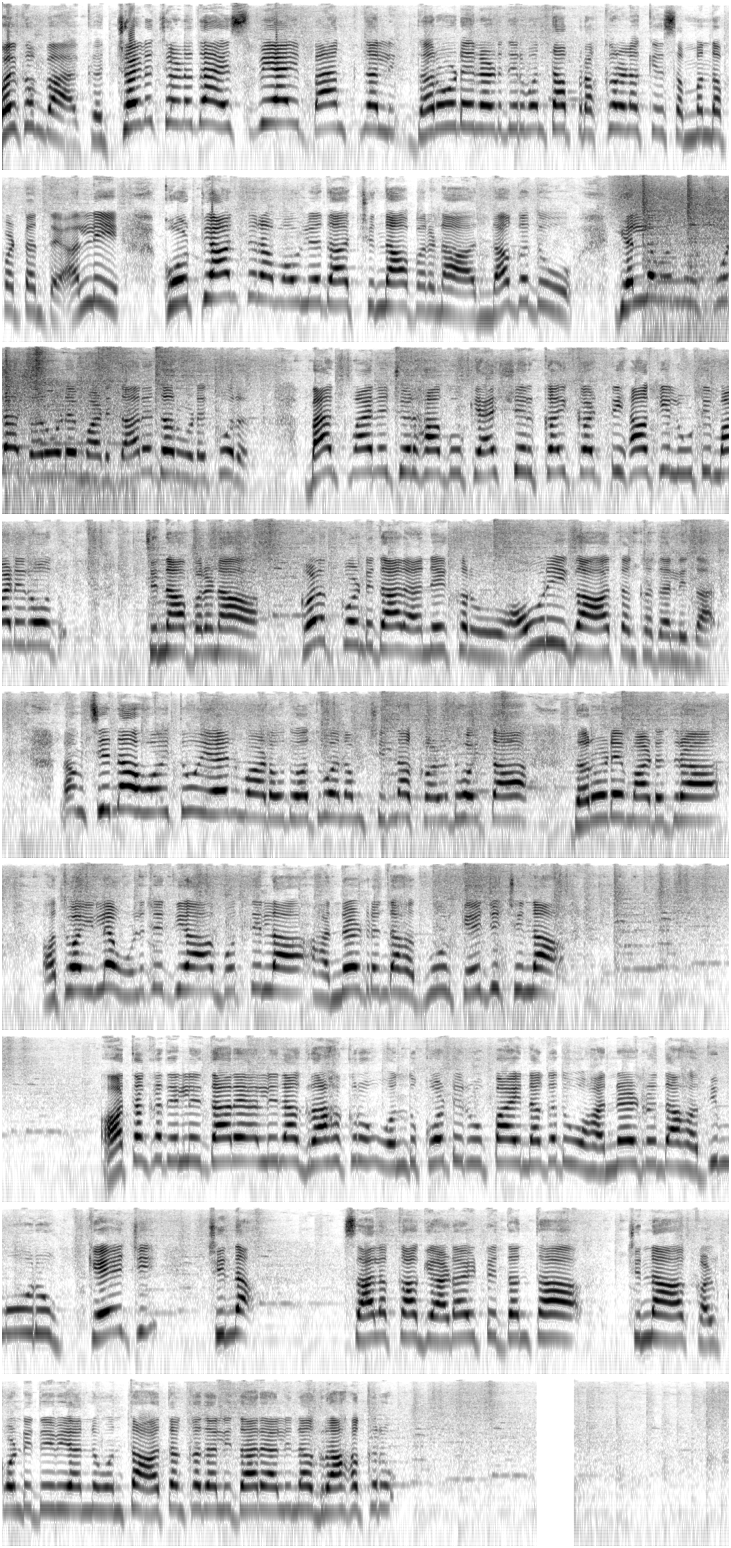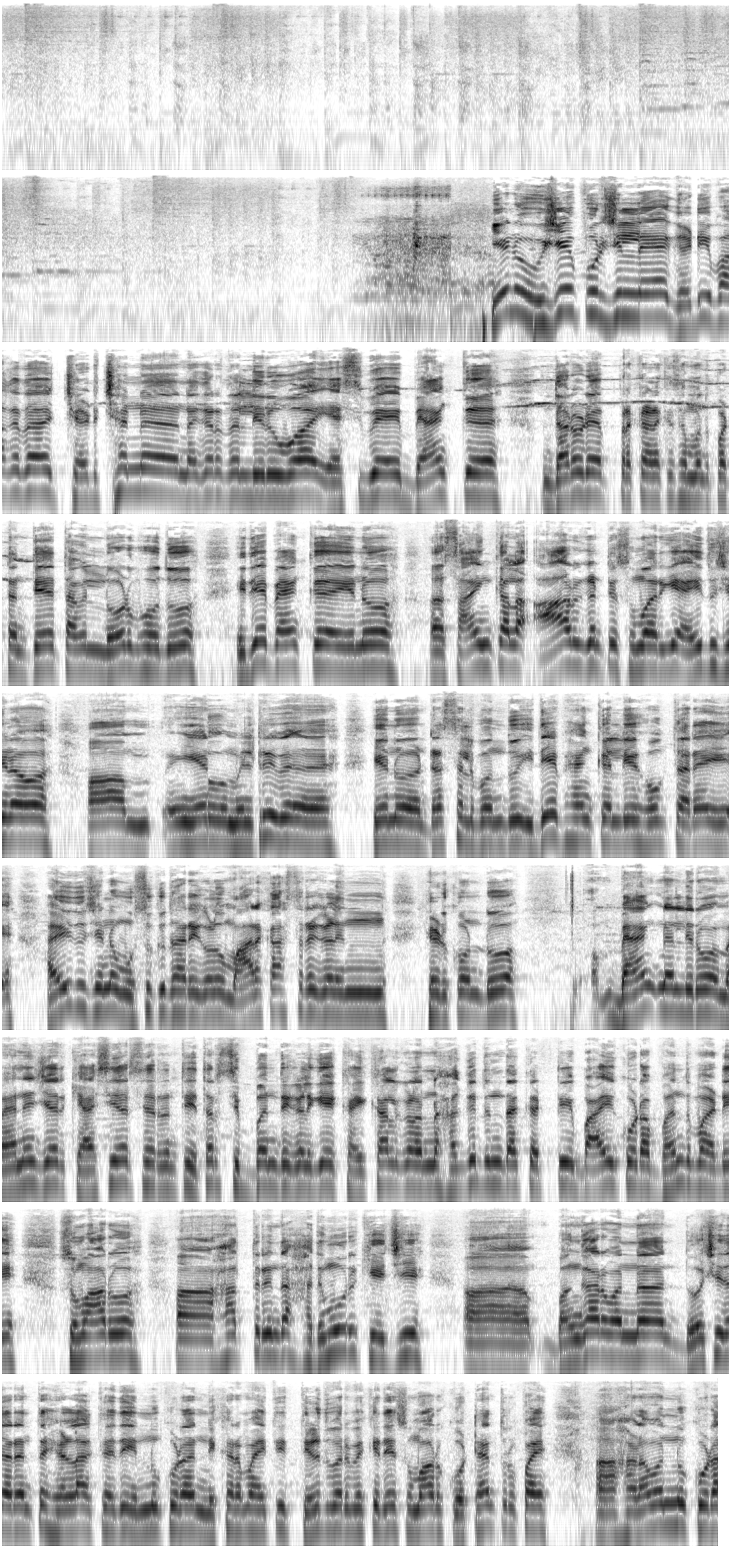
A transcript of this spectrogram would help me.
Welcome back ಚಳ್ಳಚರಣದ S B I ಬ್ಯಾಂಕ್ನಲ್ಲಿ ದರೋಡೆ ನಡೆದಿರುವಂತಹ ಪ್ರಕರಣಕ್ಕೆ ಸಂಬಂಧಪಟ್ಟಂತೆ ಅಲ್ಲಿ ಕೋಟ್ಯಾಂತರ ಮೌಲ್ಯದ ಚಿನ್ನಾಭರಣ, ನಗದು ಎಲ್ಲವನ್ನೂ ಕೂಡ ದರೋಡೆ ಮಾಡಿದ್ದಾರೆ. ದರೋಡೆಕೋರರು ಬ್ಯಾಂಕ್ ಮ್ಯಾನೇಜರ್ ಹಾಗೂ ಕ್ಯಾಶಿಯರ್ ಕೈ ಕಟ್ಟಿ ಹಾಕಿ ಲೂಟಿ ಮಾಡಿರೋದು. ಚಿನ್ನಾಭರಣ ಕಳೆದುಕೊಂಡಿದ್ದಾರೆ ಅನೇಕರು. ಅವರೀಗ ಆತಂಕದಲ್ಲಿದ್ದಾರೆ. ನಮ್ಮ ಚಿನ್ನ ಹೋಯ್ತು, ಏನು ಮಾಡೋದು? ಅಥವಾ ನಮ್ಮ ಚಿನ್ನ ಕಳೆದು ಹೋಯ್ತಾ? ದರೋಡೆ ಮಾಡಿದ್ರಾ? ಅಥವಾ ಇಲ್ಲೇ ಉಳಿದಿದ್ಯಾ? ಗೊತ್ತಿಲ್ಲ. ಹನ್ನೆರಡರಿಂದ ಹದಿಮೂರು ಕೆ ಜಿ ಚಿನ್ನ. ಆತಂಕದಲ್ಲಿದ್ದಾರೆ. ಅಲ್ಲಿನ ಗ್ರಾಹಕರು ಒಂದು ಕೋಟಿ ರೂಪಾಯಿ ನಗದು ಹನ್ನೆರಡರಿಂದ ಹದಿಮೂರು ಕೆ ಜಿ ಚಿನ್ನ ಸಾಲಕ್ಕಾಗಿ ಅಡ ಇಟ್ಟಿದ್ದಂತಹ ಚಿನ್ನ ಕಳ್ಕೊಂಡಿದ್ದೀವಿ ಅನ್ನುವಂಥ ಆತಂಕದಲ್ಲಿದ್ದಾರೆ. ಅಲ್ಲಿನ ಗ್ರಾಹಕರು ಏನು, ವಿಜಯಪುರ ಜಿಲ್ಲೆಯ ಗಡಿ ಭಾಗದ ಚಡ್ಚನ್ ನಗರದಲ್ಲಿರುವ ಎಸ್ ಬಿ ಐ ಬ್ಯಾಂಕ್ ದರೋಡೆ ಪ್ರಕರಣಕ್ಕೆ ಸಂಬಂಧಪಟ್ಟಂತೆ ತಾವಿಲ್ಲಿ ನೋಡ್ಬೋದು. ಇದೇ ಬ್ಯಾಂಕ್ ಏನು, ಸಾಯಂಕಾಲ ಆರು ಗಂಟೆ ಸುಮಾರಿಗೆ ಐದು ಜನ ಏನು ಮಿಲಿಟ್ರಿ ಏನು ಡ್ರೆಸ್ಸಲ್ಲಿ ಬಂದು ಇದೇ ಬ್ಯಾಂಕಲ್ಲಿ ಹೋಗ್ತಾರೆ. ಐದು ಜನ ಮುಸುಕುಧಾರಿಗಳು ಮಾರಕಾಸ್ತ್ರಗಳನ್ನು ಹಿಡ್ಕೊಂಡು ಬ್ಯಾಂಕ್ನಲ್ಲಿರುವ ಮ್ಯಾನೇಜರ್, ಕ್ಯಾಶಿಯರ್ ಸೇರಿದಂತೆ ಇತರ ಸಿಬ್ಬಂದಿಗಳಿಗೆ ಕೈಕಾಲುಗಳನ್ನು ಹಗ್ಗದಿಂದ ಕಟ್ಟಿ ಬಾಯಿ ಕೂಡ ಬಂದ್ ಮಾಡಿ ಸುಮಾರು ಹತ್ತರಿಂದ ಹದಿಮೂರು ಕೆ ಜಿ ಬಂಗಾರವನ್ನು ದೋಚಿದ್ದಾರೆ ಅಂತ ಹೇಳಲಾಗ್ತಾ ಇದೆ. ಇನ್ನೂ ಕೂಡ ನಿಖರ ಮಾಹಿತಿ ತಿಳಿದು ಬರಬೇಕಿದೆ. ಸುಮಾರು ಕೋಟ್ಯಾಂತರ ರೂಪಾಯಿ ಹಣವನ್ನು ಕೂಡ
